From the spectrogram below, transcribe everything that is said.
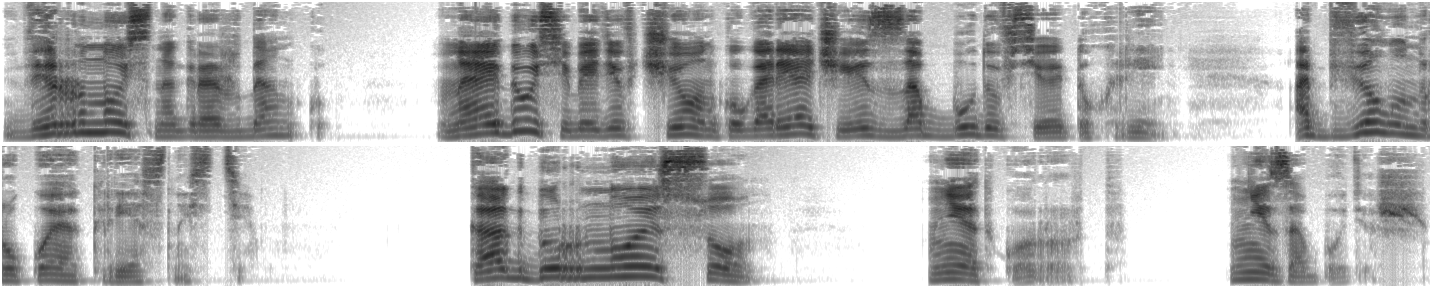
Вернусь на гражданку, найду себе девчонку горячую и забуду всю эту хрень. Обвел он рукой окрестности. Как дурной сон. Нет, курорт, не забудешь.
